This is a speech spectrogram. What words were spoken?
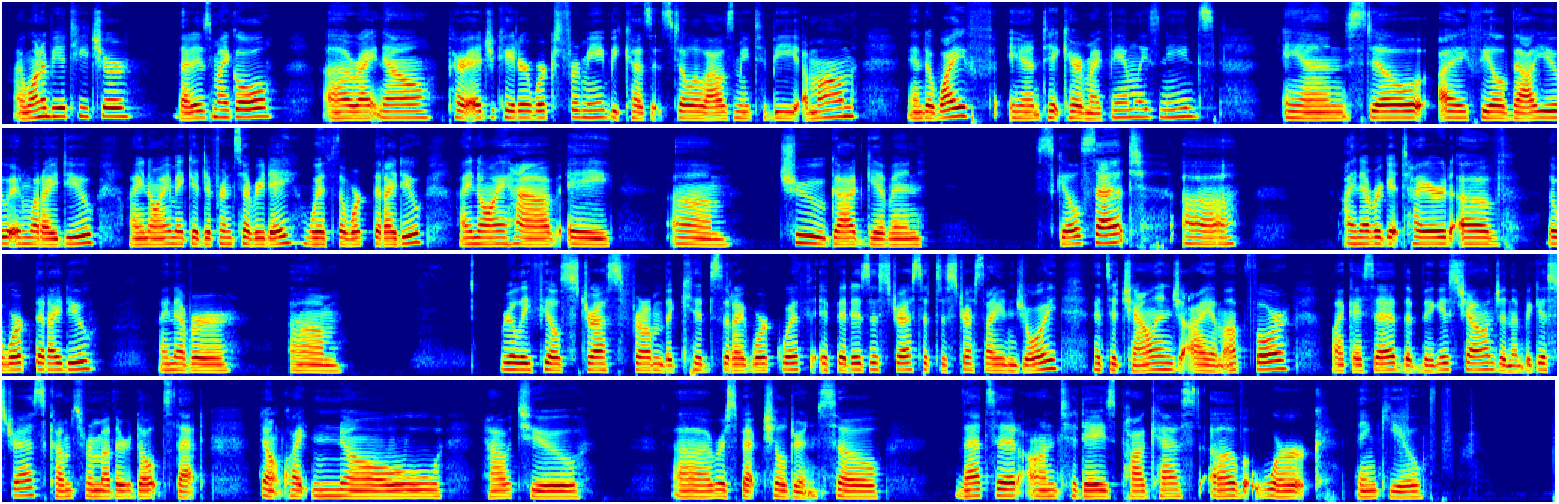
I want to be a teacher. That is my goal. Uh, right now, paraeducator works for me because it still allows me to be a mom and a wife and take care of my family's needs. And still, I feel value in what I do. I know I make a difference every day with the work that I do. I know I have a um, true God given skill set. Uh, I never get tired of the work that I do. I never um, really feel stress from the kids that I work with. If it is a stress, it's a stress I enjoy. It's a challenge I am up for. Like I said, the biggest challenge and the biggest stress comes from other adults that don't quite know how to uh, respect children. So that's it on today's podcast of work. Thank you.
